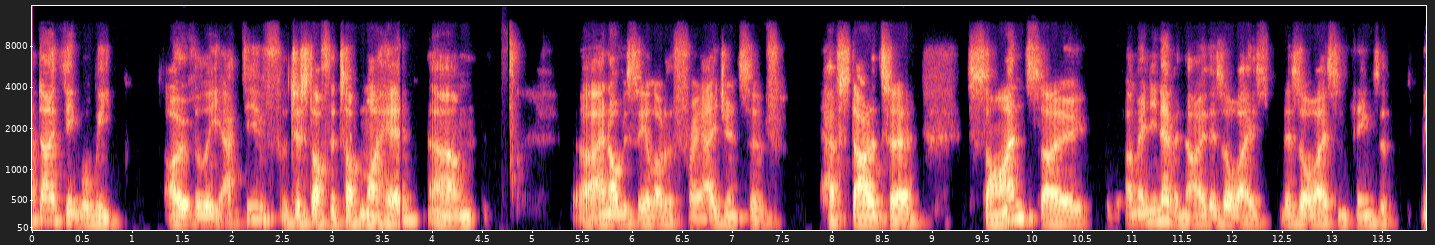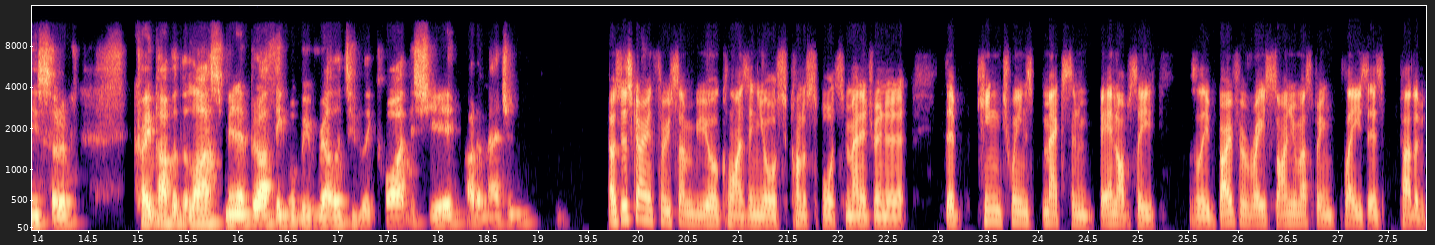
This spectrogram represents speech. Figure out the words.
don't think we'll be overly active just off the top of my head. Um, uh, and obviously, a lot of the free agents have have started to sign. So I mean, you never know. There's always there's always some things that you sort of creep up at the last minute, but I think we'll be relatively quiet this year. I'd imagine. I was just going through some of your clients and your Connor Sports Management. And the King twins, Max and Ben, obviously, obviously both have re-signed. You must have been pleased as part of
